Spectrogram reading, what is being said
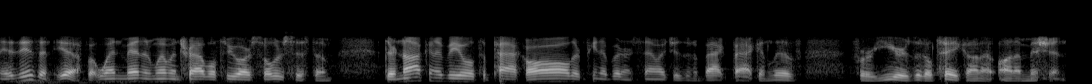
it is an if. But when men and women travel through our solar system, they're not going to be able to pack all their peanut butter and sandwiches in a backpack and live for years it'll take on a on a mission.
